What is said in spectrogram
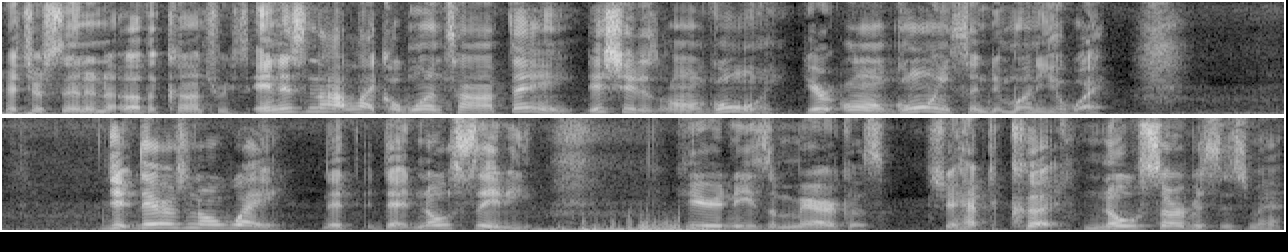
that you're sending to other countries. And it's not like a one time thing. This shit is ongoing. You're ongoing sending money away. There's no way that, that no city here in these Americas should have to cut no services, man.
